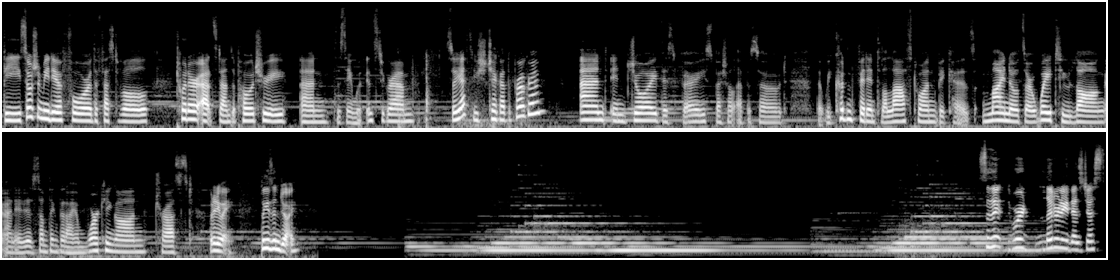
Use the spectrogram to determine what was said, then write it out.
The social media for the festival, Twitter at Stanza Poetry, and the same with Instagram. So yes, you should check out the program and enjoy this very special episode that we couldn't fit into the last one because my notes are way too long and it is something that I am working on, trust. But anyway, please enjoy. So that we're literally there's just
